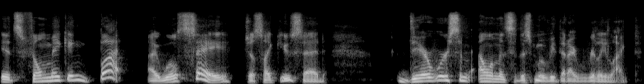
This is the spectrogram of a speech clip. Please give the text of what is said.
its filmmaking, but I will say, just like you said, there were some elements of this movie that I really liked.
